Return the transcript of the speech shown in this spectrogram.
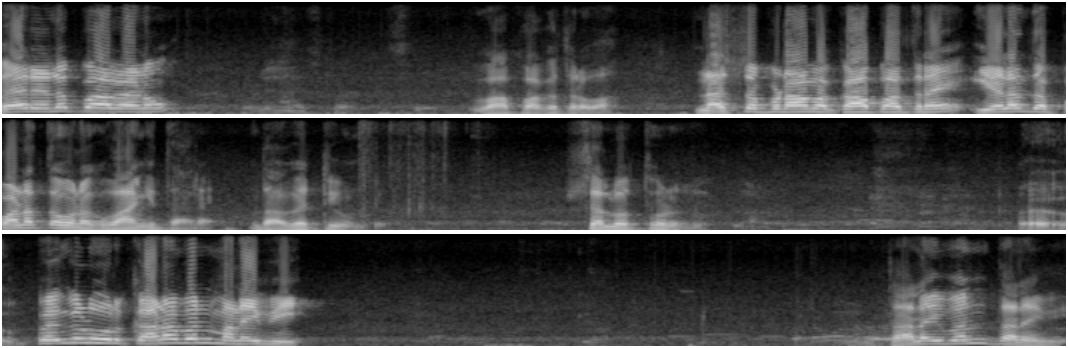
வேறு என்னப்பா வேணும்? வா பக்கத்தில் வா. நஷ்டப்படாமல் காப்பாற்றுறேன் இழந்த பணத்தை உனக்கு வாங்கி தரேன். இந்த வெற்றி உண்டு. செல்வத்தோடு பெங்களூர் கணவன் மனைவி. தலைவன் தலைவி.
